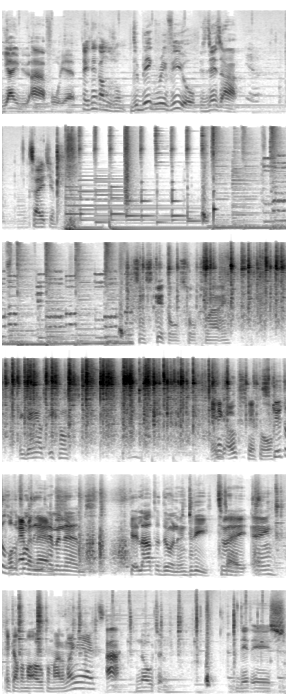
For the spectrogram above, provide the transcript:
jij nu A voor je hebt. Ik denk andersom. The big reveal. Is dit A? Ja. Ik zei het je. Dat zijn Skittles volgens mij. Ik denk dat iets van Ik denk ook Skittles. Skittles of of van die M&M's. M&M's. Oké, laten we doen. In 3, 2, 1. Ik had hem al open, maar dat maakt niet uit. A. Noten. Dit is...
